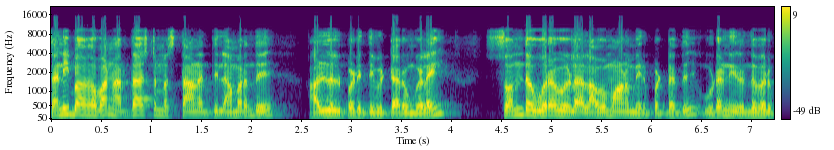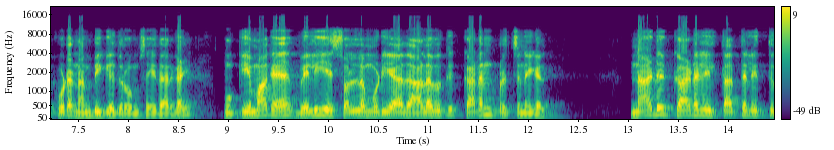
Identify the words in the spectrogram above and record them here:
சனி பகவான் அர்த்தாஷ்டம ஸ்தானத்தில் அமர்ந்து அல்லல் படுத்தி விட்டார் உங்களை. சொந்த உறவுகளால் அவமானம் ஏற்பட்டது. உடன் இருந்தவர் கூட நம்பிக்கை துரோகம் செய்தார்கள். முக்கியமாக வெளியே சொல்ல முடியாத அளவுக்கு கடன் பிரச்சனைகள். நடுக்கடலில் தத்தளித்து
